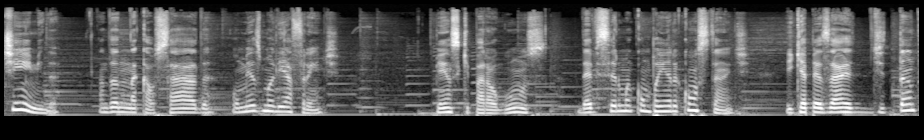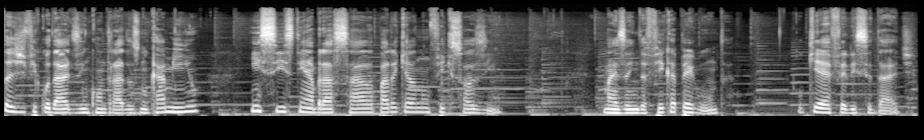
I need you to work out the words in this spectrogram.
tímida, andando na calçada ou mesmo ali à frente. Penso que para alguns deve ser uma companheira constante e que, apesar de tantas dificuldades encontradas no caminho, insistem em abraçá-la para que ela não fique sozinha. Mas ainda fica a pergunta: o que é felicidade?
